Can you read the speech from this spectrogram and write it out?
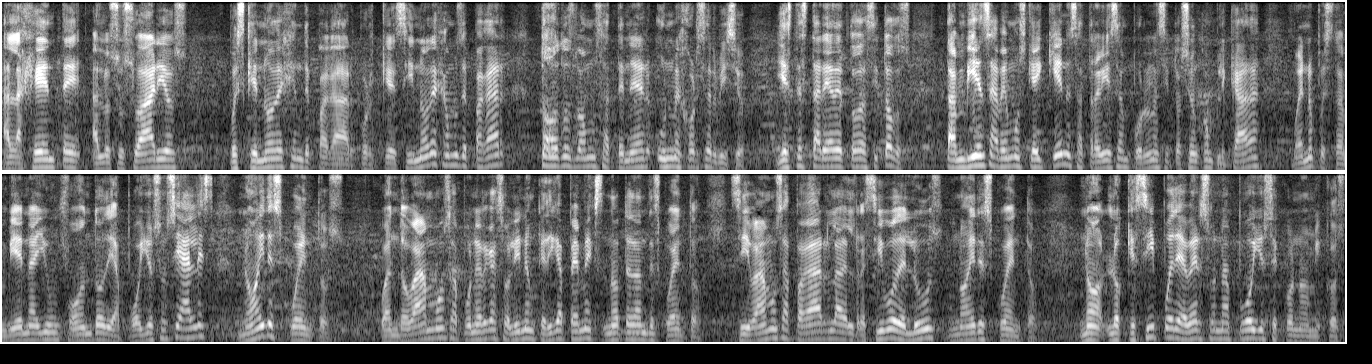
a la gente, a los usuarios, pues que no dejen de pagar, porque si no dejamos de pagar, todos vamos a tener un mejor servicio. Y esta es tarea de todas y todos. También sabemos que hay quienes atraviesan por una situación complicada. Bueno, pues también hay un fondo de apoyos sociales, no hay descuentos. Cuando vamos a poner gasolina, aunque diga Pemex, no te dan descuento. Si vamos a pagar la, el recibo de luz, no hay descuento. No, lo que sí puede haber son apoyos económicos,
